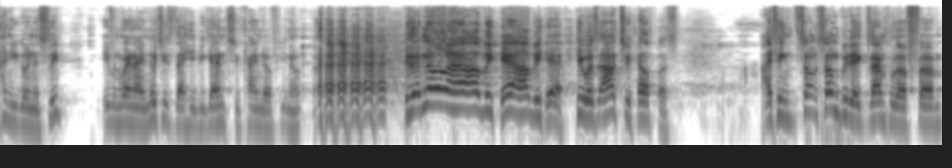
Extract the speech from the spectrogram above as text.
Are you going to sleep? Even when I noticed that he began to kind of, you know, he said, no, I'll be here, I'll be here. He was out to help us. I think some, some good example of um,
